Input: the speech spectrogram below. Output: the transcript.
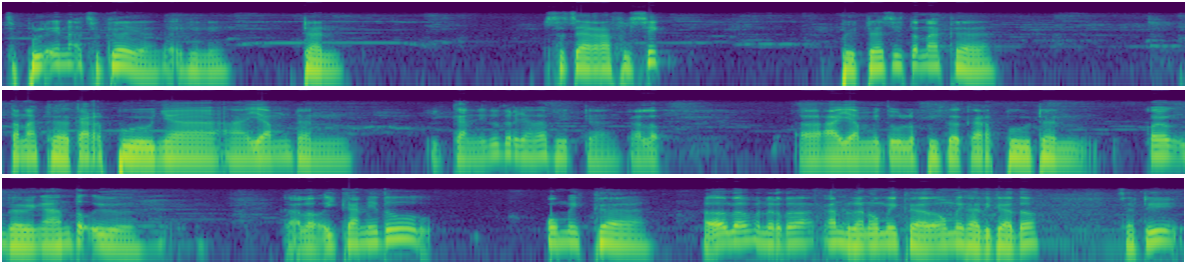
jebul enak juga ya kayak gini. Dan secara fisik beda sih tenaga. Tenaga karbonya ayam dan ikan itu ternyata beda. Kalau uh, ayam itu lebih ke karbo dan kayak gawe ngantuk itu. Kalau ikan itu omega Halo toh bener toh kandungan omega omega 3 toh. Jadi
